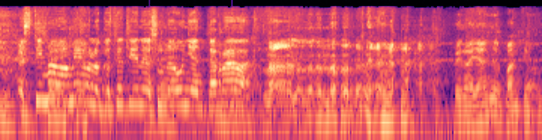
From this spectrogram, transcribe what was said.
Estimado amigo, lo que usted tiene es una uña enterrada. No, no, no, no. no. Pero allá en el panteón.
